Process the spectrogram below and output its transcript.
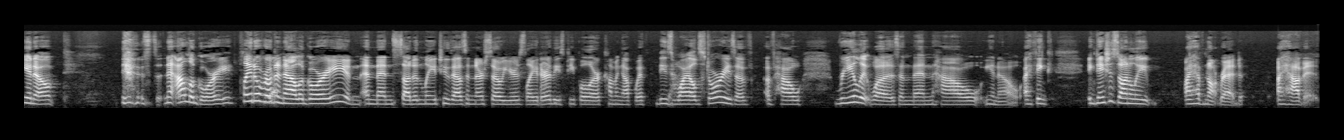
you know it's an allegory plato wrote yeah. an allegory and and then suddenly 2000 or so years later these people are coming up with these yeah. wild stories of of how real it was and then how you know i think ignatius donnelly i have not read I have it,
